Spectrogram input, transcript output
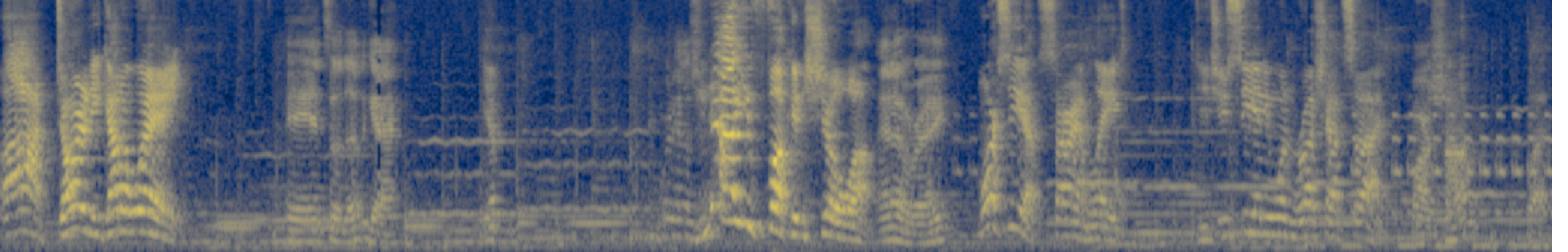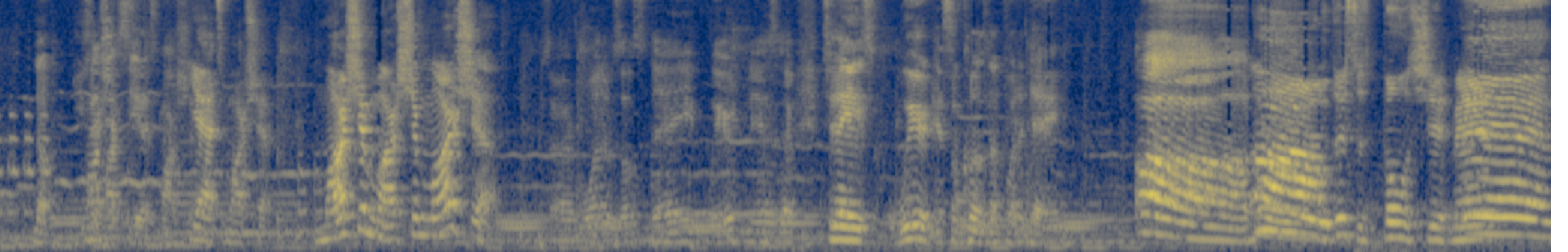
Ah, darn it, he got away. And so the other guy. Yep. Now you fucking show up. I know, right? Marcia, sorry I'm late. Did you see anyone rush outside? Marcia. Huh? What? No, you said Marcia. Marcia. It's Marcia. Yeah, it's Marcia. Marcia, Marcia, Marcia. So everyone was also today. Weirdness. uh, Today's weirdness. I'm closing up for the day. Oh, Oh, this is bullshit, man. man!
